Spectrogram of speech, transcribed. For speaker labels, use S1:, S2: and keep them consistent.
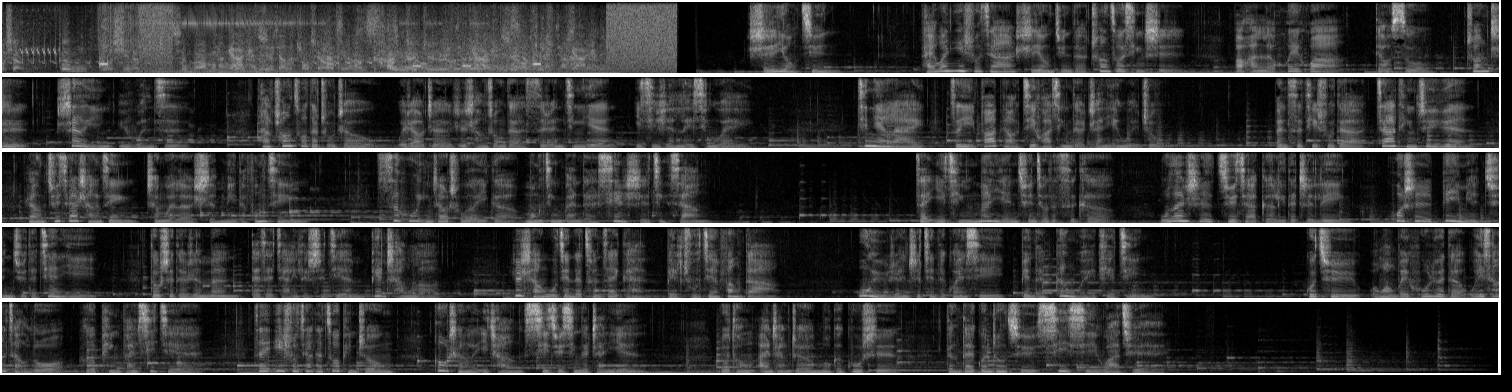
S1: 我想跟火星人先把他们
S2: 牙开睡觉的
S1: 我想要给他看，应该觉得人类很想要
S2: 将牙开
S3: 石永俊，台湾艺术家石永俊的创作形式包含了绘画、雕塑、装置、摄影与文字。他创作的主轴围绕着日常中的私人经验以及人类行为。近年来，则以发表计划型的展演为主。本次提出的家庭剧院，让居家场景成为了神秘的风景，似乎营造出了一个梦境般的现实景象。在疫情蔓延全球的此刻，无论是居家隔离的指令，或是避免群聚的建议，都使得人们待在家里的时间变长了。日常物件的存在感被逐渐放大，物与人之间的关系变得更为贴近。过去往往被忽略的微小角落和平凡细节，在艺术家的作品中构成了一场戏剧性的展演，如同暗藏着某个故事。等待观众去细细挖掘。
